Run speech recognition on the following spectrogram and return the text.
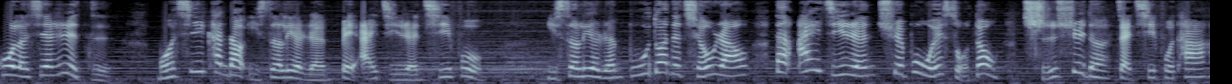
过了些日子，摩西看到以色列人被埃及人欺负，以色列人不断的求饶，但埃及人却不为所动，持续的在欺负他。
